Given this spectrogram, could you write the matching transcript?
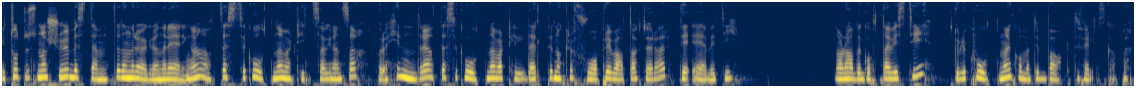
I 2007 bestemte den rød-grønne regjeringa at disse kvotene var tidsavgrensa for å hindre at disse kvotene var tildelt til noen få private aktører til evig tid. Når det hadde gått ei viss tid, skulle kvotene komme tilbake til fellesskapet.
